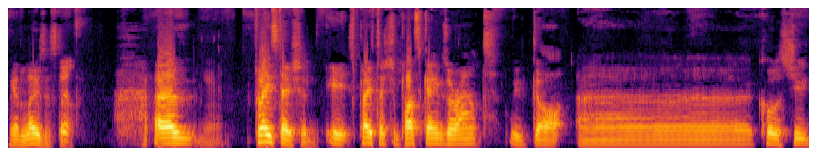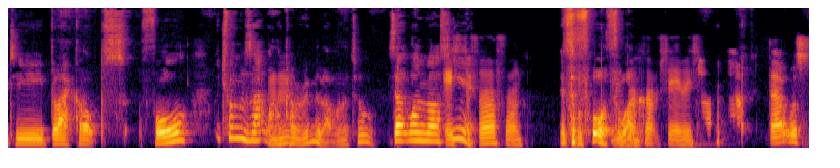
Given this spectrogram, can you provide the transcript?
we had loads of stuff. Um, Yeah. PlayStation. It's PlayStation Plus games are out. We've got uh, Call of Duty Black Ops 4. Which one was that one? I Mhm. can't remember that one at all. Is that one last It's year? It's the fourth one. it's the fourth The one. Black Ops series. that was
